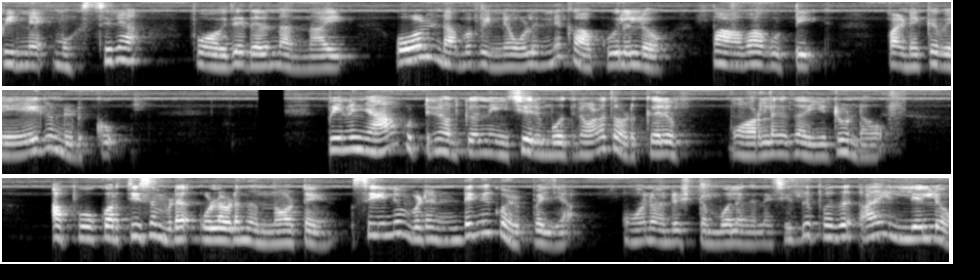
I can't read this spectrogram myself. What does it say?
പിന്നെ മുഹ്സിന പോയത് ഏതായാലും നന്നായി. ഓളുണ്ടാകുമ്പോൾ പിന്നെ ഓൾ എന്നെ കാക്കൂലല്ലോ. പാവാ കുട്ടി. പണിയൊക്കെ വേഗം എടുക്കും. പിന്നെ ഞാൻ കുട്ടീനെ ഉറക്കി ഒന്ന് നീച്ച് വരുമ്പോഴത്തേനോളം തുടക്കലും മോറലൊക്കെ കഴിഞ്ഞിട്ടും ഉണ്ടാവും. അപ്പോൾ കുറച്ച് ദിവസം ഇവിടെ ഉള്ള അവിടെ നിന്നോട്ടെ. സീനും ഇവിടെ ഉണ്ടെങ്കിൽ കുഴപ്പമില്ല. ഓൻ ഇഷ്ടം പോലെ അങ്ങനെ വെച്ചാൽ ഇതിപ്പോൾ അത് ആ ഇല്ലല്ലോ.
